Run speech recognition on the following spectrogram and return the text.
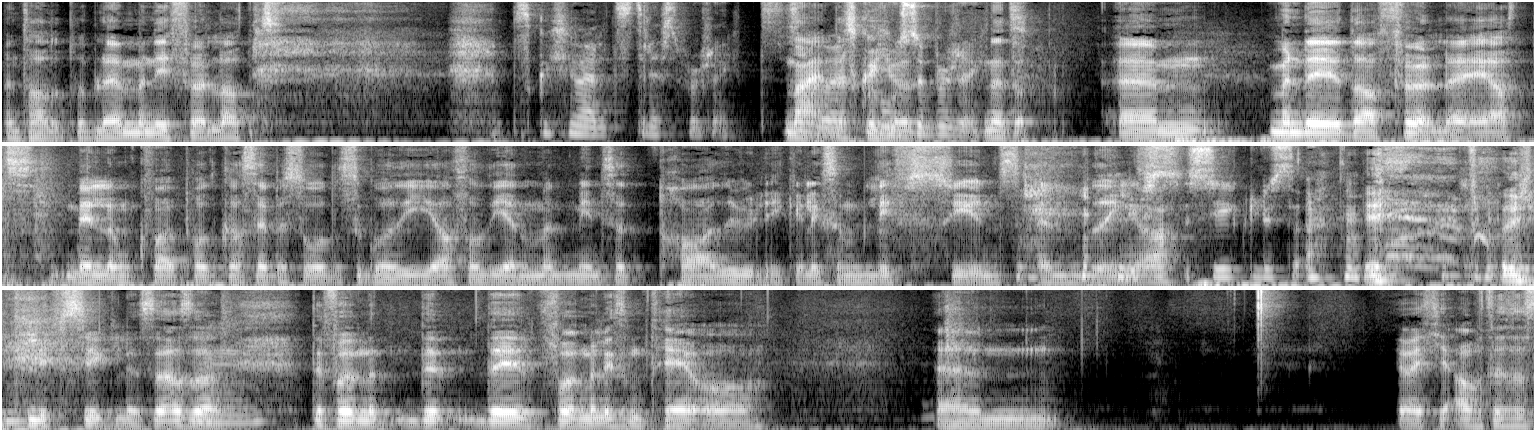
mentale problemer. Men jeg føler at Det skal ikke være et stressprosjekt. Nei, være det skal et koseprosjekt. Nettopp. Um, men det jeg da føler, er at mellom hver podkastepisode så går jeg iallfall gjennom et- minst et par ulike liksom, livssynsendringer. Livssykluser. livssykluser. Altså, det, får meg, det, det får meg liksom til å um, Jeg vet ikke, av og til så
